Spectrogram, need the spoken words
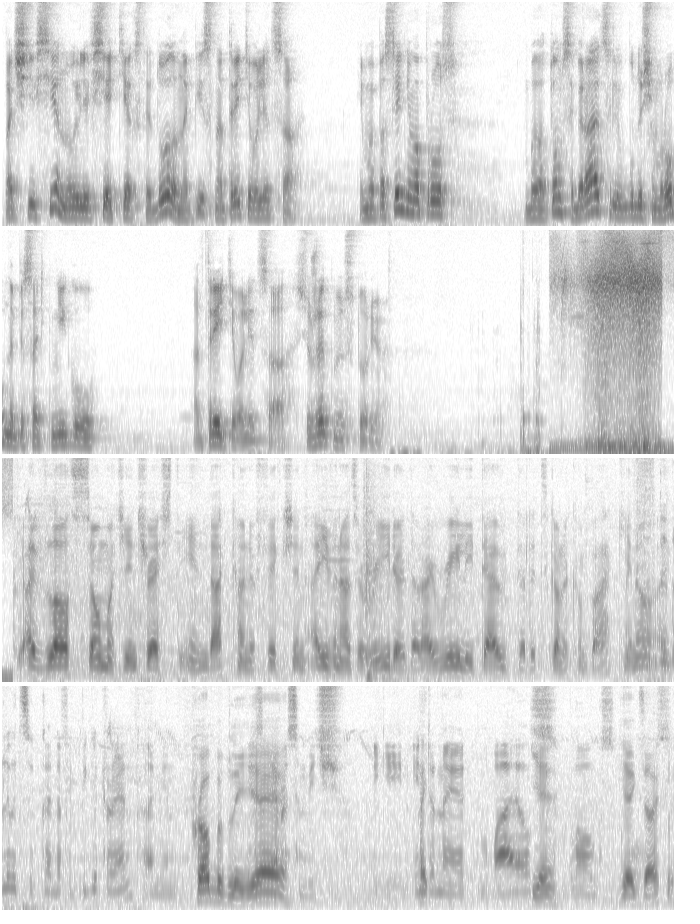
Почти все, ну или все тексты Дойла написаны от третьего лица. И мой последний вопрос был о том, собирается ли в будущем Роб написать книгу от третьего лица, сюжетную историю. I've lost so much interest in that kind of fiction, even as a reader, that I really doubt that it's going to come back. You know, Do you I, believe it's a kind of a bigger trend? I mean, probably, yeah, everything which, internet, mobiles, Yeah. blogs. yeah, exactly.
